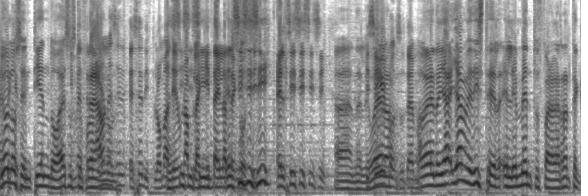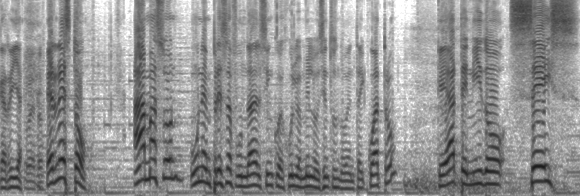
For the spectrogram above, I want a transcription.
yo los entiendo a esos me que fueron. ese, ese diploma, El tiene sí, una sí, plaquita sí. y la El tengo. sí, sí, sí. El sí, sí, sí, sí. Ándale, Y sigue con su tema. Bueno, ya, ya me diste elementos para agarrarte carrilla. Bueno. Ernesto, Amazon, una empresa fundada el 5 de julio de 1994, que ha tenido seis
